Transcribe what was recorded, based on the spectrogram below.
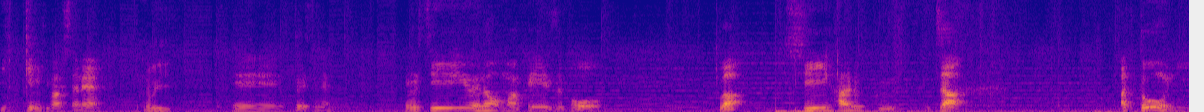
一気に来ましたね。えー、っとですね MCU の、まあ、フェーズ4はシーハルク・ザ・アトーニー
